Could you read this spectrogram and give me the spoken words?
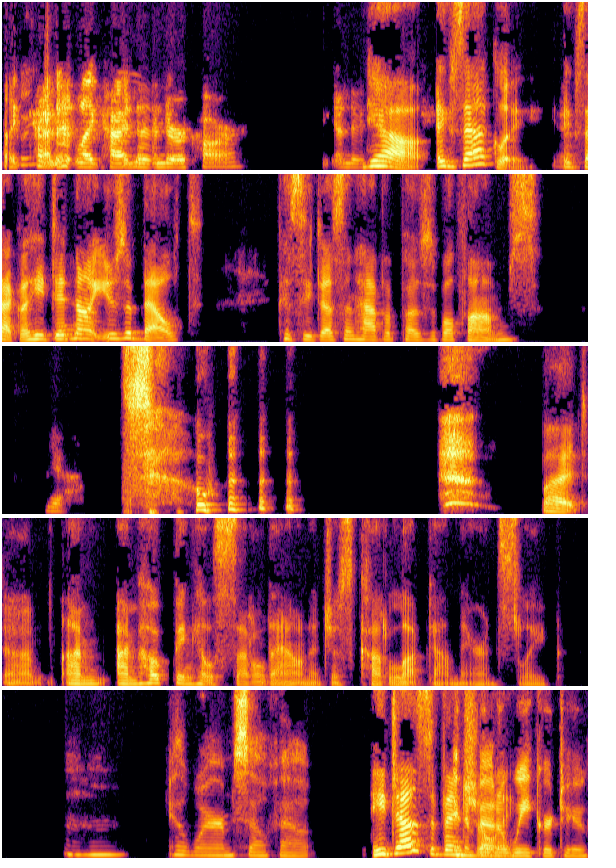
Like kind of like hiding under a car. The undercarriage. Yeah, exactly. Yeah. Exactly. He did Yeah. not use a belt because he doesn't have opposable thumbs. Yeah. So but um, I'm I'm hoping he'll settle down and just cuddle up down there and sleep. Mhm. he'll wear himself out He does in eventually. about a week or two.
